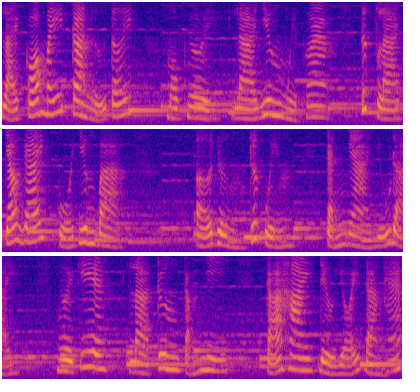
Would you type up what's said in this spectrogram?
Lại có mấy ca nữ tới, Một người là Dương Nguyệt Hoa, Tức là cháu gái của Dương bà, Ở đường trước huyện. Cạnh nhà Vũ Đại. Người kia là Trương Cẩm Nhi. Cả hai đều giỏi đàn hát.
